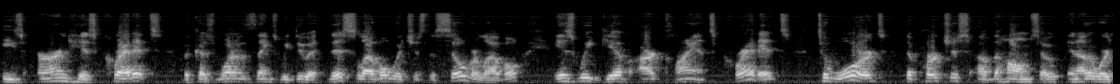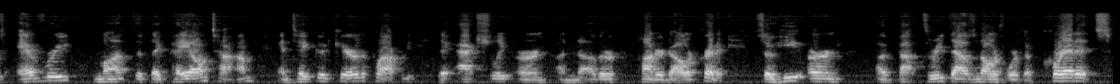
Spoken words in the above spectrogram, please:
He's earned his credits because one of the things we do at this level, which is the silver level, is we give our clients credits towards the purchase of the home. So in other words, every month that they pay on time and take good care of the property, they actually earn another $100 credit. So he earned about $3,000 worth of credits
